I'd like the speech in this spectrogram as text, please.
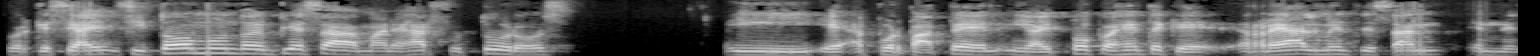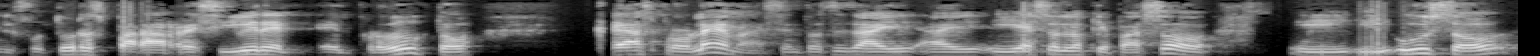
porque si, hay, si todo el mundo empieza a manejar futuros, y por papel y hay poca gente que realmente están en el futuro para recibir el producto, creas problemas. Entonces, hay, hay, y eso es lo que pasó. Y, Uso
